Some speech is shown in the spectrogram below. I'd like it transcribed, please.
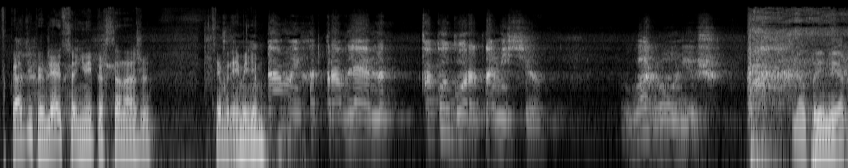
В кадре появляются аниме-персонажи. Тем временем. Куда мы их отправляем? На в какой город на миссию? Воронеж. Например.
